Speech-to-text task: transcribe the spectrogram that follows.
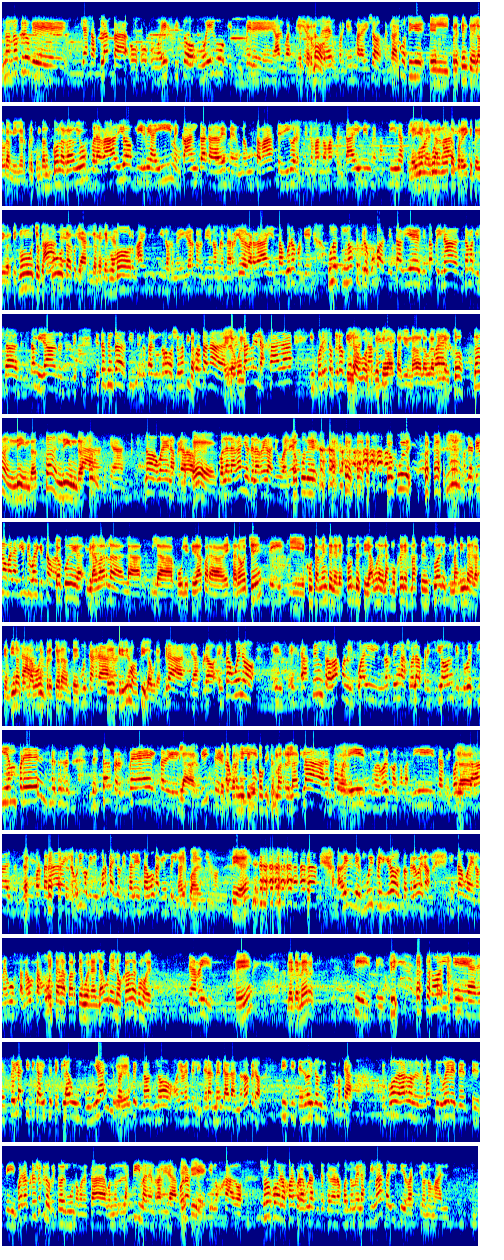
no no creo que, que haya plata o, o- o éxito o ego que supere algo así, Es ¿entendés? hermoso. porque es maravilloso, claro. ¿Cómo sigue el presente de Laura Miller? Presentando con la radio, Con la radio, firme ahí, me encanta, cada vez me, me gusta más, te digo, le estoy tomando más el timing, me fascina. leí en alguna nota radio. por ahí que te divertís mucho, que Ah, te me gusta, porque divierto, le me metes humor. Ay, sí, sí, lo que me divierto no tiene nombre, me río de verdad y está bueno porque uno no se preocupa si está bien, si está peinada, si está maquillada, si te están mirando, si, si- si está sentada así, se te sale un rollo, no te importa nada, Es bueno. estás relajada y por eso creo que Pero la, vos la que te va a salir nada, Laura Bueno. Miller, sos tan linda, tan linda. sos- Gracias. No, bueno, pero Eh. con la lagaña te la regalo igual, ¿eh? Yo pude, yo pude, O sea, tengo mal aliento igual que todos. yo pude gra- grabar la, la, la publicidad para esta noche Sí. y justamente en el spot decía una de las mujeres más sensuales y más lindas de la Argentina con una voz impresionante. Muchas Te gracias. describimos así, Laura. Gracias, pero está bueno es, es hacer un trabajo en el cual no tenga yo la presión que tuve siempre de estar perfecta, de, Claro, ¿viste? que Está te permitís un buenísimo. poquito más relax. Claro, está Claro. buenísimo, y voy con zapatillas, y voy Claro. en calzas, no me importa nada, y lo único que me importa es lo que sale de esta boca, que es Tal cual. peligrosísimo. Sí, ¿eh? A veces es muy peligroso, pero bueno, está bueno, me gusta, me gusta mucho. Esta es la parte buena. Laura enojada, ¿cómo es? de reír. ¿Sí? ¿De temer? Sí, sí. Sí. Soy, eh, soy la típica, viste, te clavo un puñal, bueno, yo te- no, no, obviamente literalmente hablando, ¿no? Pero sí, sí, te doy donde, o sea, te puedo dar donde más te duele, te, te- sí. Bueno, pero yo creo que todo el mundo cuando está, cuando lo lastiman en realidad, cuando es sí. que enojado. Yo me puedo enojar por alguna situación, ahora cuando me lastimas ahí sí reacciono mal.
